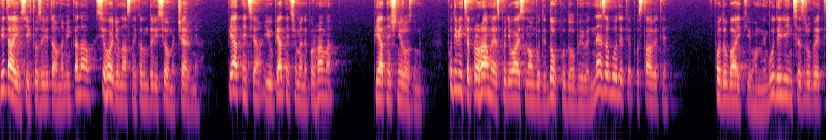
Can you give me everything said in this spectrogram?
Вітаю всіх, хто завітав на мій канал. Сьогодні у нас на календарі 7 червня, п'ятниця, і у п'ятницю у мене програма П'ятничні роздуми. Подивіться програму, я сподіваюся, вам буде до вподоби. І ви не забудете поставити вподобайки, вам не буде лінь це зробити.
